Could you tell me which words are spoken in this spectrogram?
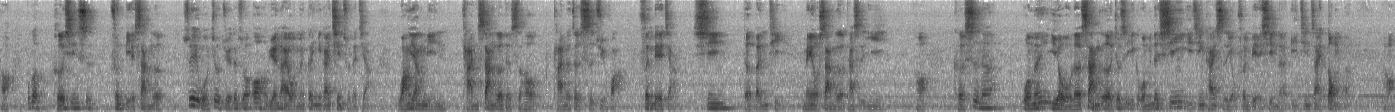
啊，不过核心是分别善恶，所以我就觉得说，哦，原来我们更应该清楚地讲，王阳明谈善恶的时候。谈了这四句话，分别讲心的本体没有善恶，它是一，哦。可是呢，我们有了善恶，就是一个我们的心已经开始有分别心了，已经在动了，好。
